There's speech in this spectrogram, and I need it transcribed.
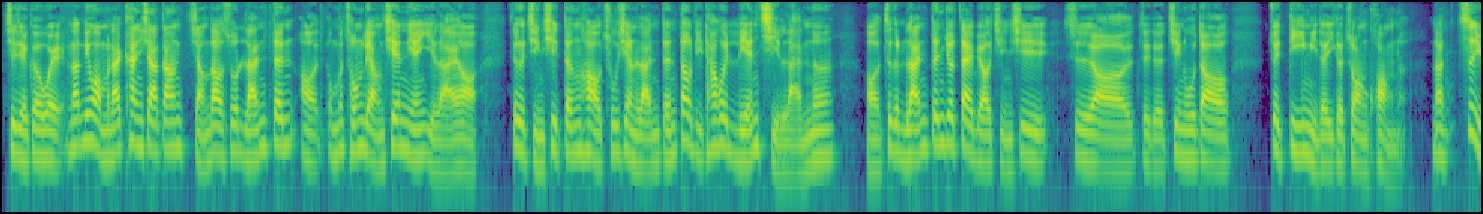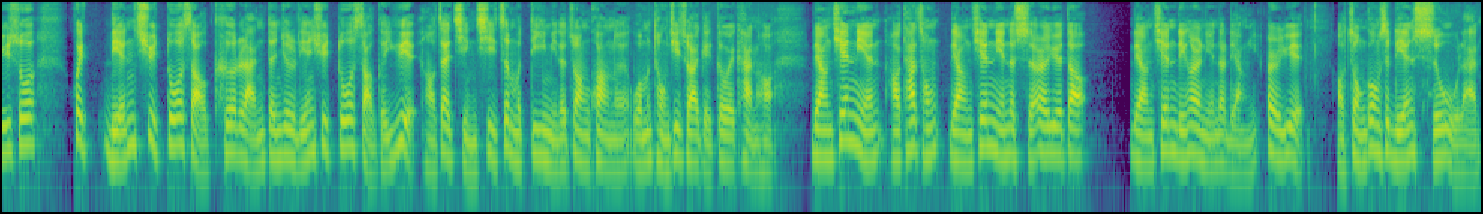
谢谢各位。那另外我们来看一下，刚刚讲到说蓝灯哦，我们从两千年以来啊、这个景气灯号出现蓝灯，到底它会连几蓝呢？哦，这个蓝灯就代表景气是要这个进入到最低迷的一个状况了。那至于说，会连续多少颗蓝灯，就是连续多少个月，好，在景气这么低迷的状况呢？我们统计出来给各位看哈。两千年，好，它从两千年的十二月到两千零二年的两二月，好，总共是连十五蓝。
